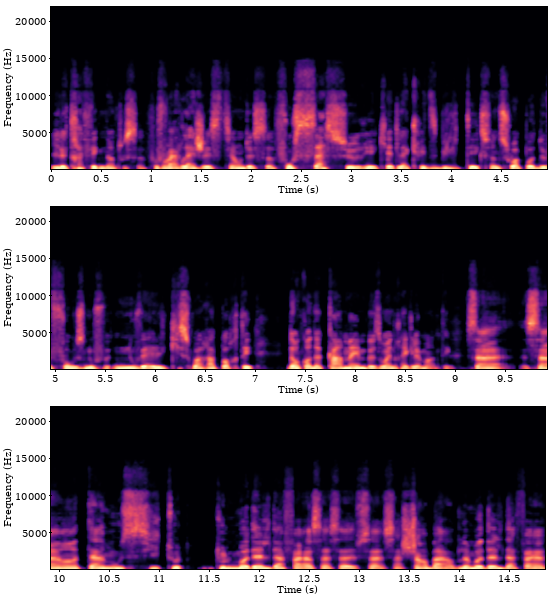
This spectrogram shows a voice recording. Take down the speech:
le trafic dans tout ça. Il faut Ouais. faire la gestion de ça. Il faut s'assurer qu'il y a de la crédibilité, que ce ne soit pas de fausses nou- nouvelles qui soient rapportées. Donc, on a quand même besoin de réglementer. Ça, ça entame aussi tout, tout le modèle d'affaires. Ça, ça, ça, ça chambarde le modèle d'affaires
